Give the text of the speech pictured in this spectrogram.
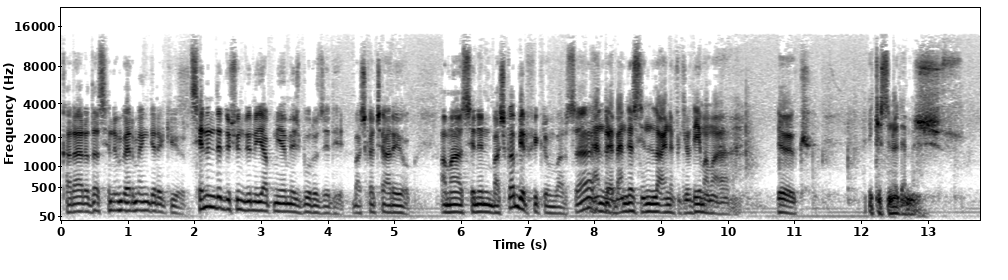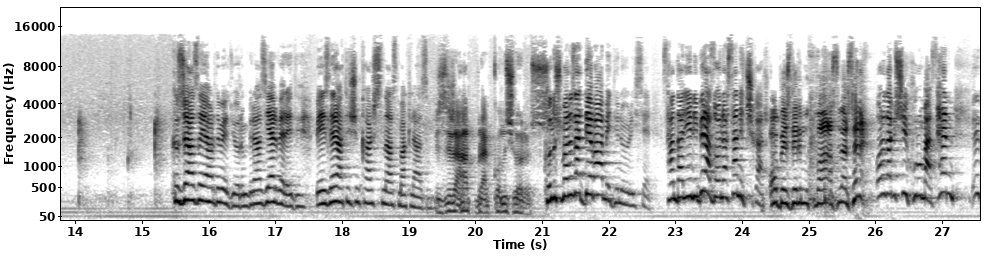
Kararı da senin vermen gerekiyor. Senin de düşündüğünü yapmaya mecburuz Edi. Başka çare yok. Ama senin başka bir fikrin varsa... Ben de ben de seninle aynı fikirdeyim ama dök. İkisini de mi? Kızcağıza yardım ediyorum. Biraz yer ver Edi. Bezleri ateşin karşısına asmak lazım. Bizi rahat bırak konuşuyoruz. Konuşmanıza devam edin öyleyse. Sandalyeni biraz oynatsan ne çıkar? O bezleri mutfağa asıversene. Orada bir şey kurumaz. Hem e,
